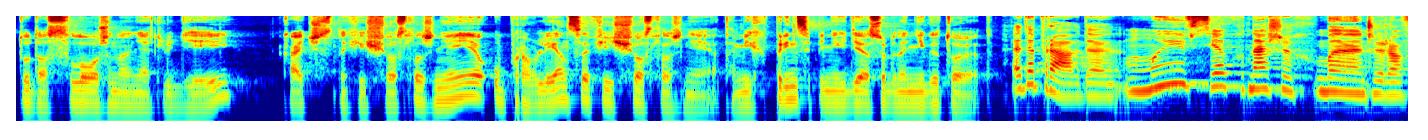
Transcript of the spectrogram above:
туда сложно нанять людей, качественных еще сложнее, управленцев еще сложнее. Там их, в принципе, нигде особенно не готовят. Это правда. Мы всех наших менеджеров,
